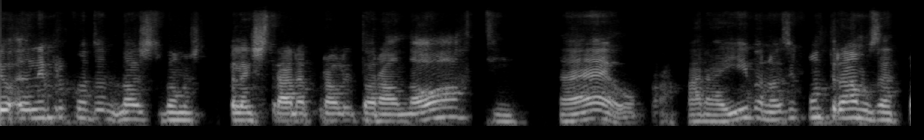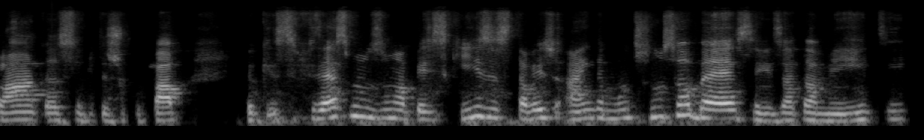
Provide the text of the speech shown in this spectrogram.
eu, eu, lembro quando nós vamos pela estrada para o litoral norte, né, ou para Paraíba, nós encontramos a placa sobre Tejucupapo, porque se fizéssemos uma pesquisa, talvez ainda muitos não soubessem exatamente.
